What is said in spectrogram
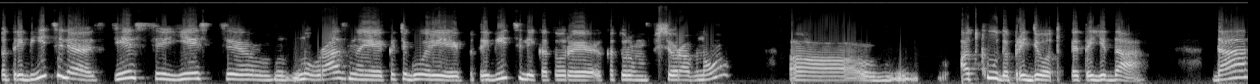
потребителя, здесь есть э, ну, разные категории потребителей, которые, которым все равно, а, откуда придет эта еда, да,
